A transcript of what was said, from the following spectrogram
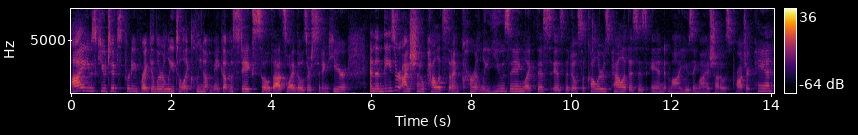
I use Q-tips pretty regularly to like clean up makeup mistakes. So that's why those are sitting here. And then these are eyeshadow palettes that I'm currently using. Like this is the Dose of Colors palette. This is in my Using My Eyeshadows Project Pan.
